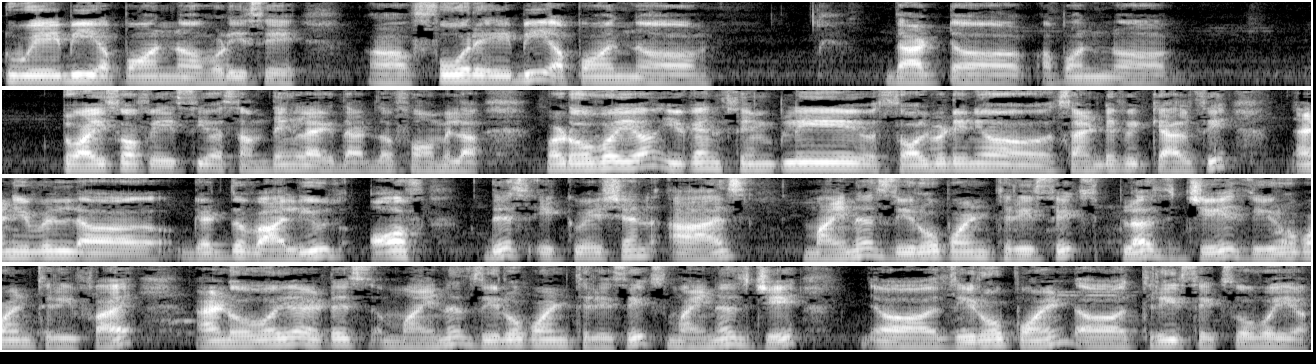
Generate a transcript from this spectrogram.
2ab upon uh, what do you say 4ab upon that upon twice of AC or something like that the formula. But over here you can simply solve it in your scientific calci and you will uh, get the values of this equation as minus 0.36 plus j 0.35 and over here it is minus 0.36 minus j uh, 0.36 over here.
